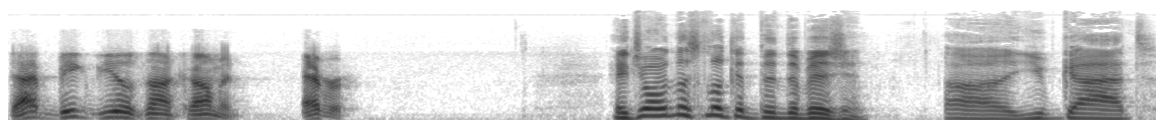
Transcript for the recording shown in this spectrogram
that big deal's not coming ever. Hey, Jordan, let's look at the division. Uh, you've got,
